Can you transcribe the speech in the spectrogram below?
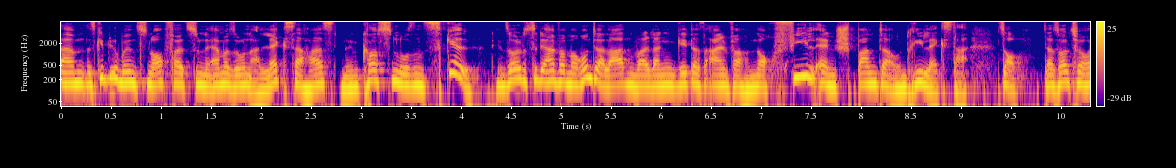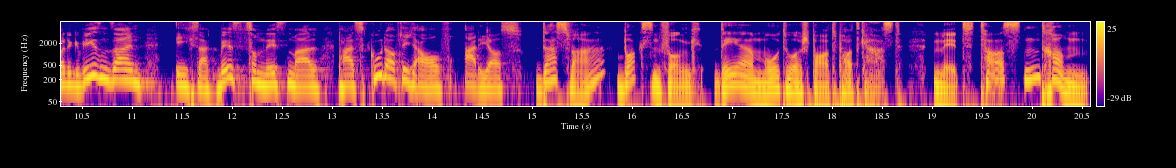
Ähm, es gibt übrigens noch, falls du eine Amazon Alexa hast, einen kostenlosen Skill. Den solltest du dir einfach mal runterladen, weil dann geht das einfach noch viel entspannter und relaxter. So, das soll es für heute gewesen sein. Ich sag bis zum nächsten Mal. Pass gut auf dich auf. Adios. Das war Boxenfunk, der Motorsport-Podcast mit Thorsten Tromm.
